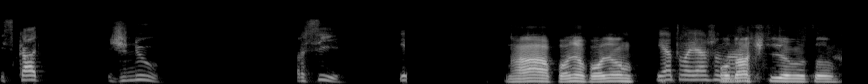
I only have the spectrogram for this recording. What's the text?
искать жену России. А, понял, понял. Я твоя жена. Удачи тебе в этом.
